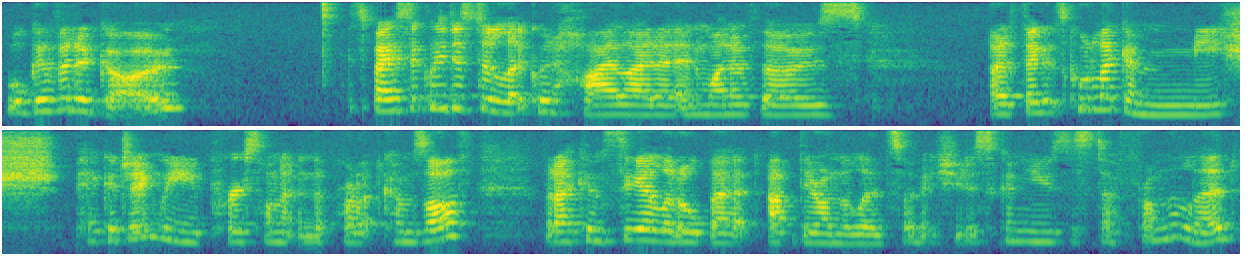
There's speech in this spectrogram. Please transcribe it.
we'll give it a go. It's basically just a liquid highlighter in one of those I think it's called like a mesh packaging where you press on it and the product comes off but I can see a little bit up there on the lid so I'm actually just going to use the stuff from the lid.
